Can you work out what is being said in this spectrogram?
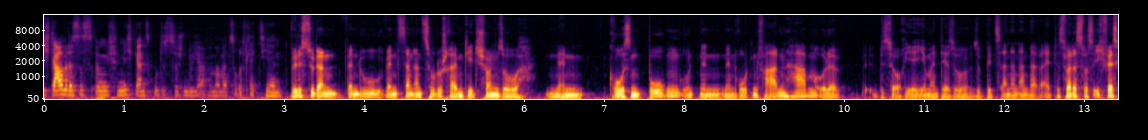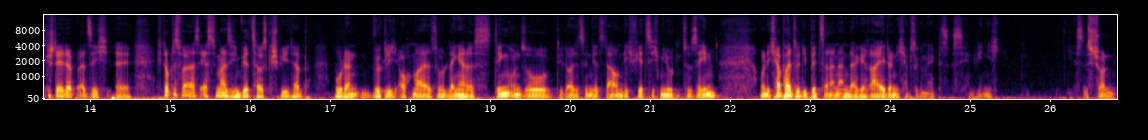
ich glaube, dass es irgendwie für mich ganz gut ist, zwischendurch auch immer mal zu reflektieren. Würdest du dann, wenn du, wenn es dann ans Solo-Schreiben geht, schon so einen großen Bogen und einen, einen, roten Faden haben oder bist du auch eher jemand, der so, so Bits aneinander reiht? Das war das, was ich festgestellt habe, als ich, äh, ich glaube, das war das erste Mal, als ich im Wirtshaus gespielt habe, wo dann wirklich auch mal so ein längeres Ding und so, die Leute sind jetzt da, um dich 40 Minuten zu sehen. Und ich habe halt so die Bits aneinander gereiht und ich habe so gemerkt, das ist irgendwie nicht, es ist schon,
